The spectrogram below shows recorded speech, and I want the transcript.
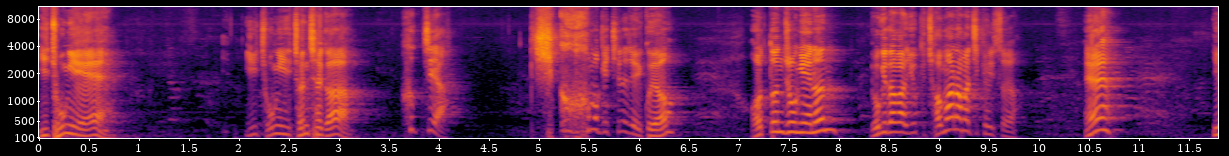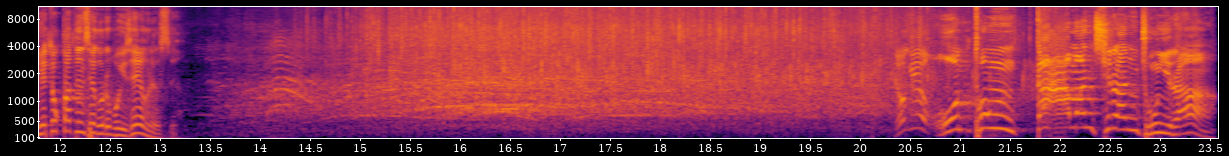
이 종이에 이 종이 전체가 흑재야. 시커멓게 칠해져 있고요. 어떤 종이에는 여기다가 이렇게 점 하나만 찍혀 있어요. 예? 이게 똑같은 색으로 보이세요? 그랬어요. 여기 온통 까만 칠한 종이랑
